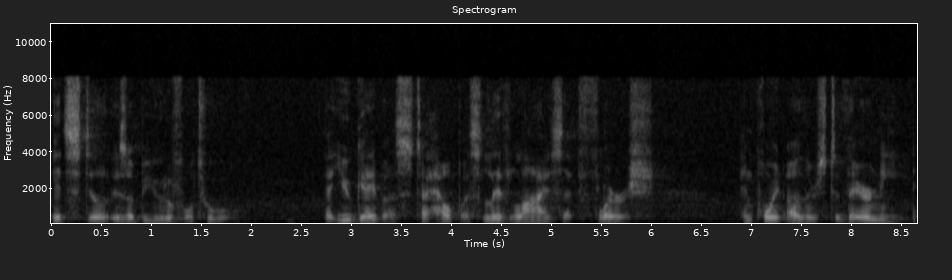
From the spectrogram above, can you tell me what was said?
it still is a beautiful tool that you gave us to help us live lives that flourish and point others to their need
